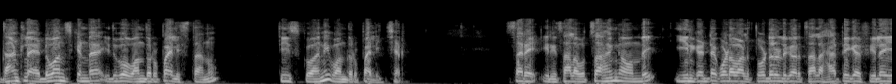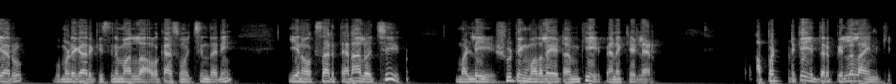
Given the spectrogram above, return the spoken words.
దాంట్లో అడ్వాన్స్ కింద ఇదిగో వంద రూపాయలు ఇస్తాను తీసుకో అని వంద రూపాయలు ఇచ్చారు. సరే ఈయన చాలా ఉత్సాహంగా ఉంది. ఈయనకంటే కూడా వాళ్ళ తోడలుడు గారు చాలా హ్యాపీగా ఫీల్ అయ్యారు. గుమ్మడి గారికి సినిమాల్లో అవకాశం వచ్చిందని ఈయన ఒకసారి తెనాలు వచ్చి మళ్ళీ షూటింగ్ మొదలయ్యటానికి వెనక్కి వెళ్ళారు అప్పటికే ఇద్దరు పిల్లలు ఆయనకి.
